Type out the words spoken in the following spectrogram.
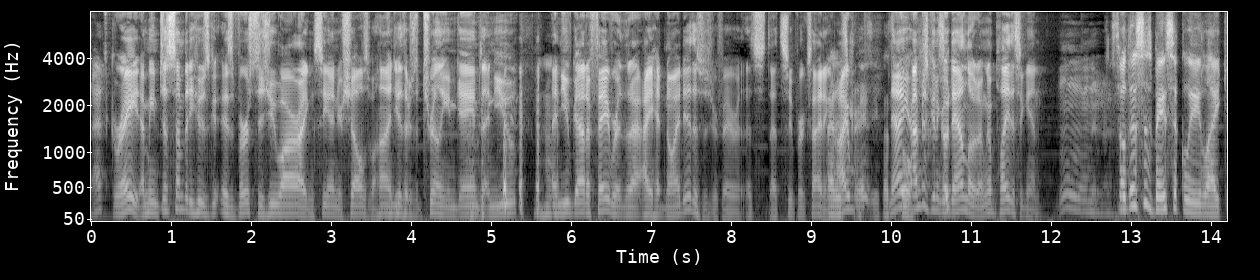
That's great. I mean, just somebody who's as versed as you are, I can see on your shelves behind you. There's a trillion games, and you mm-hmm. and you've got a favorite that I had no idea this was your favorite. That's that's super exciting. That is I, crazy. That's now cool. I'm just going to go download it. I'm going to play this again. So this is basically like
